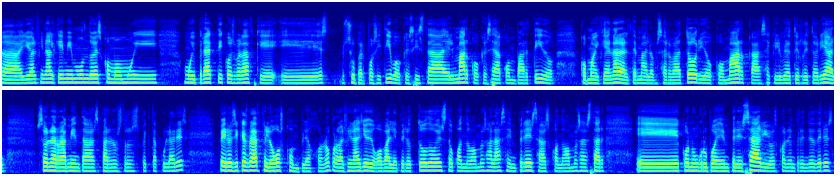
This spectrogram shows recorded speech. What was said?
Sea, yo al final que mi mundo es como muy, muy práctico, es verdad que eh, es súper positivo que exista el marco que sea compartido, como adicional al tema del observatorio, comarcas, equilibrio territorial, son herramientas para nosotros espectaculares, pero sí que es verdad que luego es complejo, ¿no? porque al final yo digo, vale, pero todo esto cuando vamos a las empresas, cuando vamos a estar eh, con un grupo de empresarios, con emprendedores,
